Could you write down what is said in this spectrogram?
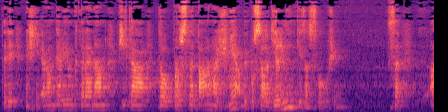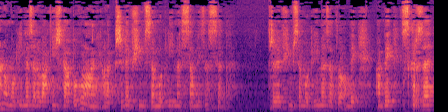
Tedy dnešní evangelium, které nám říká to prosté pána žně, aby poslal dělníky za svou ženu. Se, ano, modlíme za nová knižská povolání, ale především se modlíme sami za sebe. Především se modlíme za to, aby, aby skrze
